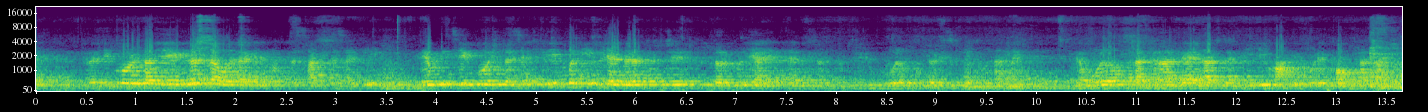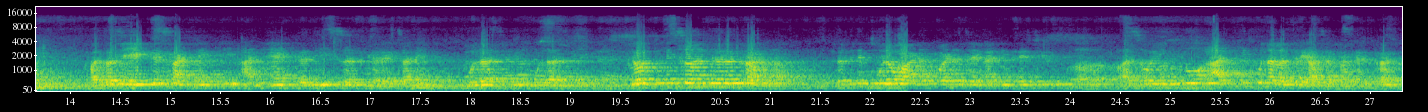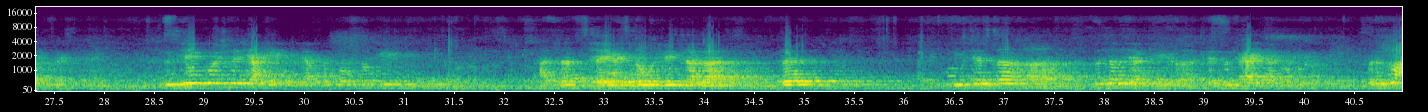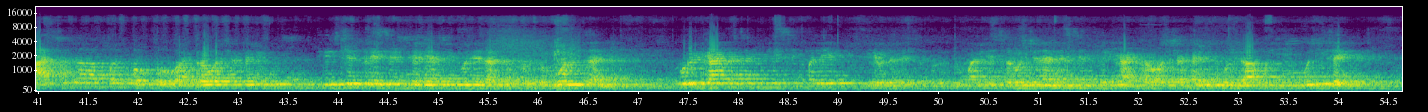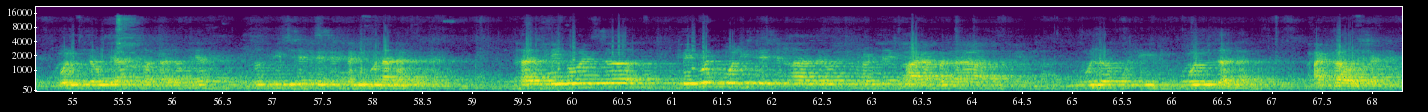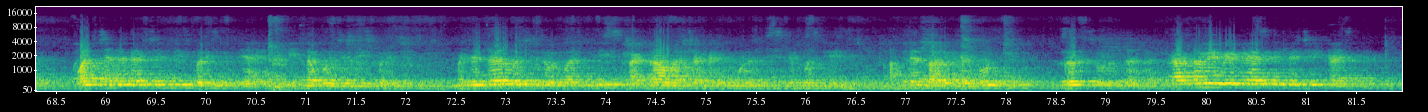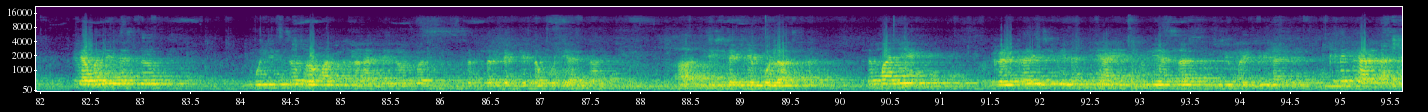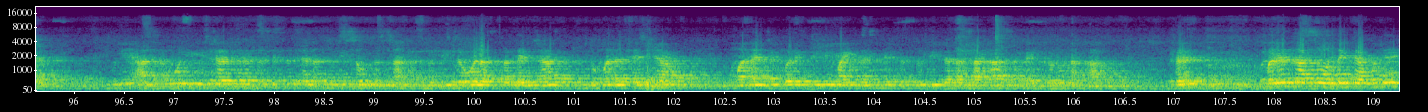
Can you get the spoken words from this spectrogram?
कधी कोर्टात एकदाच जावं लागेल फक्त साक्षीसाठी एवढीच एक गोष्ट असेल ती पण इन कॅमेरा तुमचे तरतुदी आहेत त्यानुसार तुमची ओळख कुठं डिस्प्ले होणार नाही त्यामुळं तक्रार द्यायला कधीही मागे पुढे पाहू नाही आता ते एकच सांगते की अन्याय कधी सहन करायचा नाही. मुलांसाठी मुलांसाठी जेव्हा तुम्ही सहन करत राहता तर ते पुढे वाढत वाढत जाईल आणि त्याची असं होईल तो आणखी कुणाला तरी अशा प्रकारे त्रास द्यायचा दुसरी एक गोष्ट जी आहे की आपण आता त्यावेळेचा उल्लेख झाला तर टीचरचा सुद्धा द्या की त्यातून काय दाखवतो परंतु आज सुद्धा आपण बघतो अठरा वर्षाखाली तीनशे त्रेसष्ट खाली आपली गुन्हे दाखवतो तो बोलून झाली. पूर्वी काय व्हायचं मिसिंगमध्ये ठेवलं जायचं. परंतु माननीय सर्वोच्च न्यायालयाने सांगितलं की अठरा वर्षाखाली मुलगा मुलगी मुली जाईल बोलून जाऊ द्या स्वतः जाऊ द्या. तो तीनशे त्रेसष्ट खाली गुन्हा दाखल मेघवळचं पोलीस स्टेशनला दररोज प्रत्येक बारा पंधरा मुलं मुली पळून जातात. अठरा वर्षाने. पंचनगरची तीच परिस्थिती आहे. इंदापूरची तीच परिस्थिती. म्हणजे दरवर्षी जवळपास तीस अठरा वर्षाकडे मुलं तीस ते पस्तीस आपल्या तालुक्यातून घर सोडून जातात. कारण वेगवेगळे असतील त्याची काय असतील? त्यामध्ये जास्त मुलींचं प्रमाण राहते. जवळपास सत्तर टक्के तर मुली असतात. तीस टक्के मुलं असतात. तर माझी एक गडकरीची विनंती आहे तुम्ही असं तुमची मैत्रीण असेल कुठले कारण असेल तुम्ही असं कोणी विचार करत असेल तर त्याला तुम्ही समजून सांगा. तुम्ही जवळ असता त्यांच्या तुम्हाला त्याच्या मनाची परिस्थिती माहीत असते तर तुम्ही त्याला सांगा असं काही करू नका. तर बरेच असं होते त्यामध्ये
